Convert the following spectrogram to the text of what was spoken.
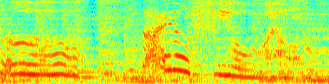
Ugh. I don't feel well.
